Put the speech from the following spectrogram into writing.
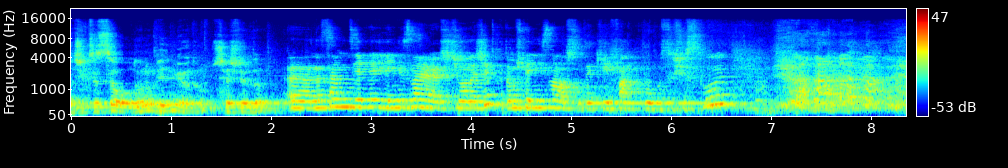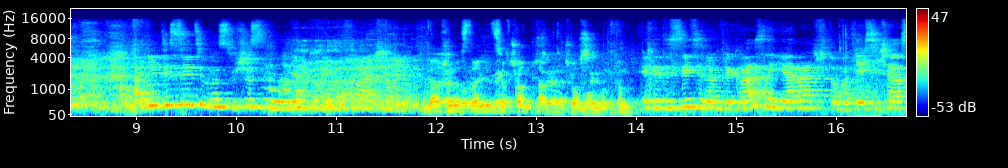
açıkçası olduğunu bilmiyordum. Şaşırdım. На самом деле я не знаю, с чего начать, потому что я не знала, что такие фан-клубы существуют. Они действительно существуют. Даже на странице ВКонтакте, по-моему, там Это действительно прекрасно, и я рад, что вот я сейчас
